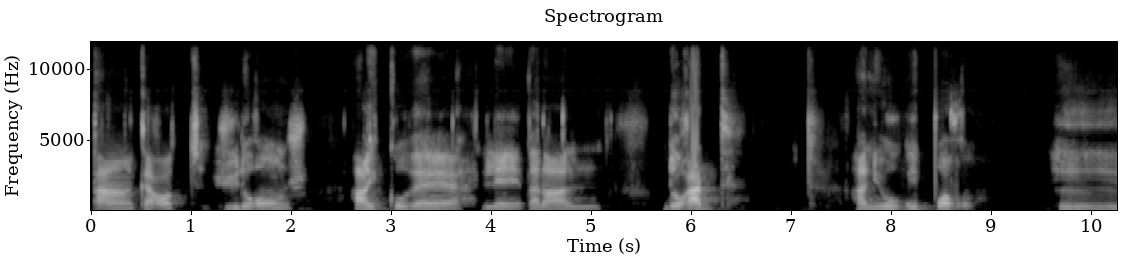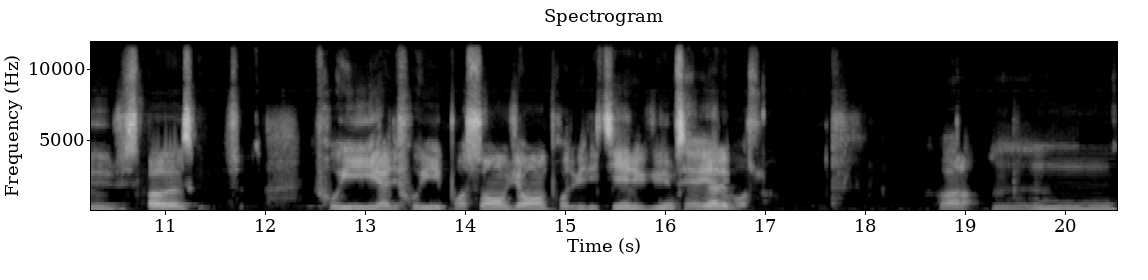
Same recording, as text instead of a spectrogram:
pain, carottes, jus d'orange, haricots verts, lait, bananes, dorade, agneau et poivron. Euh, je sais pas, Fruits, il y a des fruits, poissons, viande, produits laitiers, légumes, céréales et boissons. Voilà. Mhm.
